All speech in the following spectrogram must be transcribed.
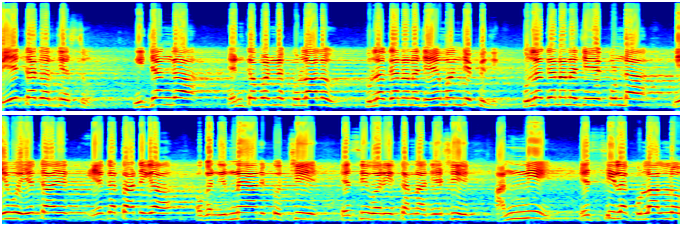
బేకదర్ చేస్తూ నిజంగా వెనుకబడిన కులాలు కులగణన చేయమని చెప్పింది. కులగణన చేయకుండా నీవు ఏకా ఏకతాటిగా ఒక నిర్ణయానికి వచ్చి ఎస్సీ వర్గీకరణ చేసి అన్ని ఎస్సీల కులాల్లో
